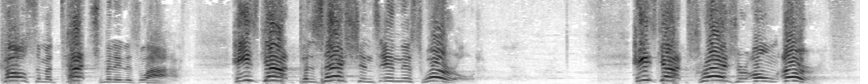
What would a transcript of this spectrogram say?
cause some attachment in his life. He's got possessions in this world. He's got treasure on earth.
